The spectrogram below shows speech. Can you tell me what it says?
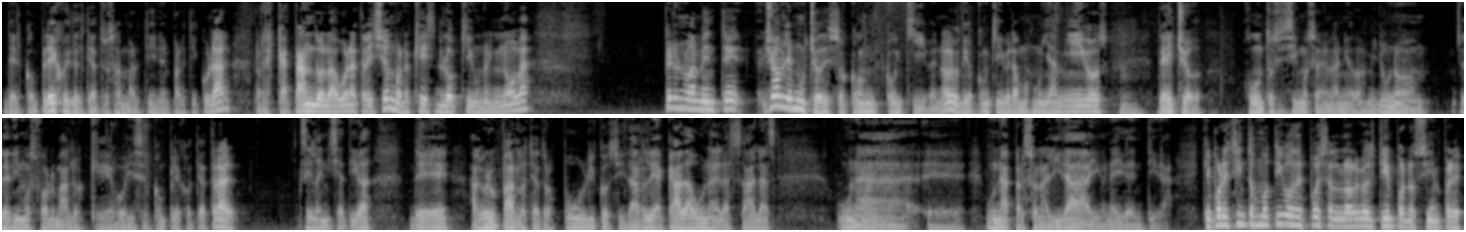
del complejo y del Teatro San Martín en particular, rescatando la buena tradición, bueno, ¿qué es lo que uno innova? Pero nuevamente, yo hablé mucho de eso con, con Kive, ¿no? Digo, con Kive éramos muy amigos, de hecho, juntos hicimos en el año 2001, le dimos forma a lo que hoy es el complejo teatral es la iniciativa de agrupar los teatros públicos y darle a cada una de las salas una, eh, una personalidad y una identidad. Que por distintos motivos después a lo largo del tiempo no siempre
